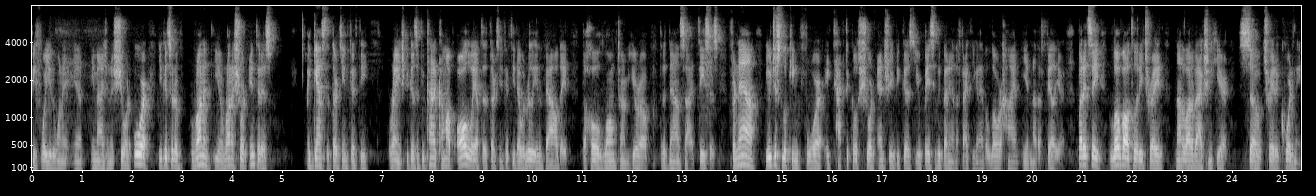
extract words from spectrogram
before you'd want to you know, imagine a short. Or you could sort of run, in, you know, run a short into this against the 1350 range because if we kind of come up all the way up to the 1350, that would really invalidate the whole long-term euro to the downside thesis. For now, you're just looking for a tactical short entry because you're basically betting on the fact that you're going to have a lower high and yet another failure. But it's a low volatility trade, not a lot of action here, so trade accordingly.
